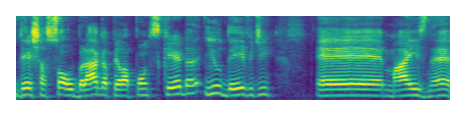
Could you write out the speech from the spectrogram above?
deixa só o Braga pela ponta esquerda e o David é mais né,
